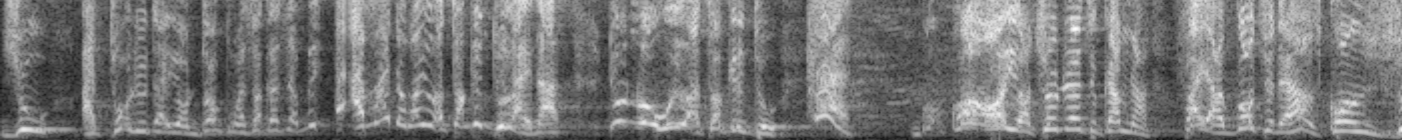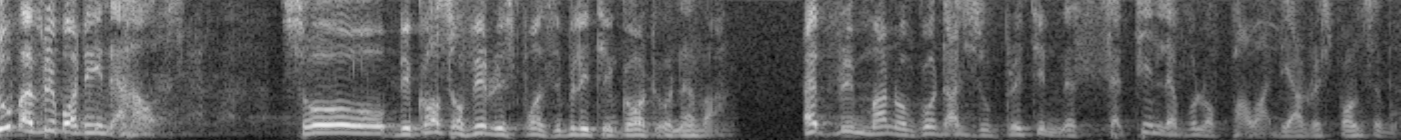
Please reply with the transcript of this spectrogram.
you. I told you that your dog was talking. Am I the one you are talking to like that? Do you know who you are talking to? Hey, go, call all your children to come now. Fire, go to the house. Consume everybody in the house. So, because of irresponsibility, God will never. Every man of God that is operating in a certain level of power, they are responsible.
